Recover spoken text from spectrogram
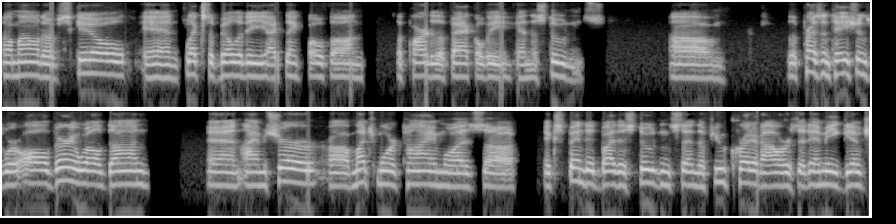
amount of skill and flexibility, I think, both on the part of the faculty and the students. Um, the presentations were all very well done, and I'm sure uh, much more time was uh, expended by the students than the few credit hours that ME gives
